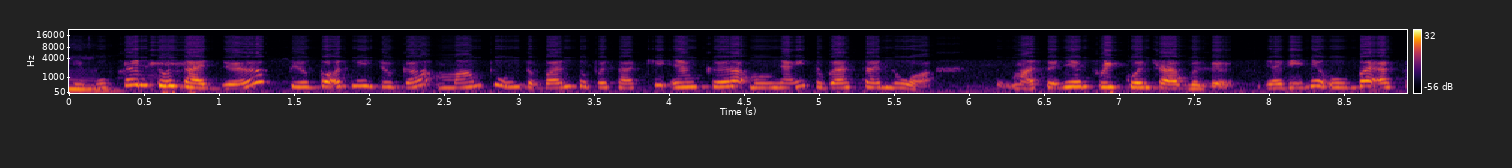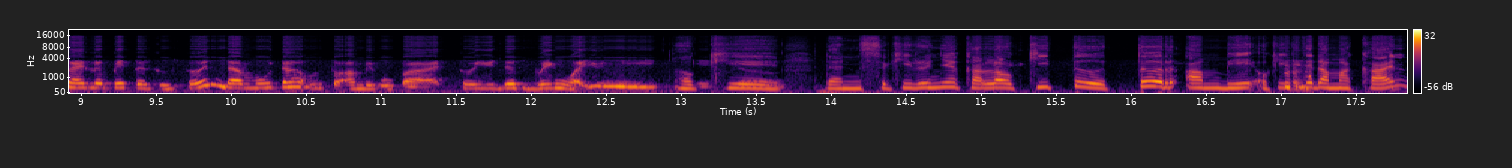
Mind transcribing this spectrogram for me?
Okay, bukan tu saja, pillbox ni juga mampu untuk bantu pesakit yang kerap mempunyai tugasan luar. Maksudnya frequent traveller. Jadinya ubat akan lebih tersusun dan mudah untuk ambil ubat. So you just bring what you need. Okay. Gitu. Dan sekiranya kalau kita terambil, okay kita dah makan,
